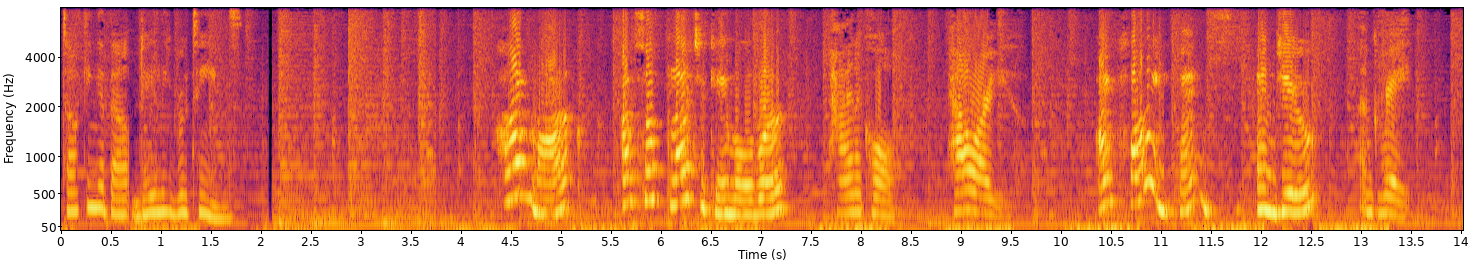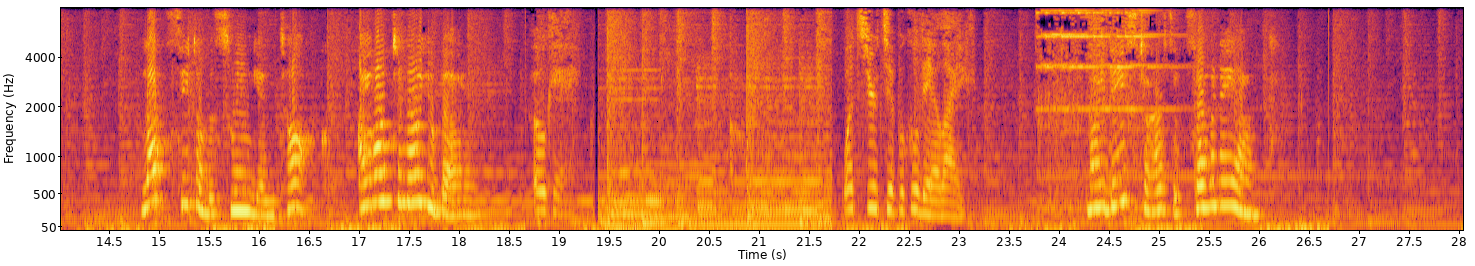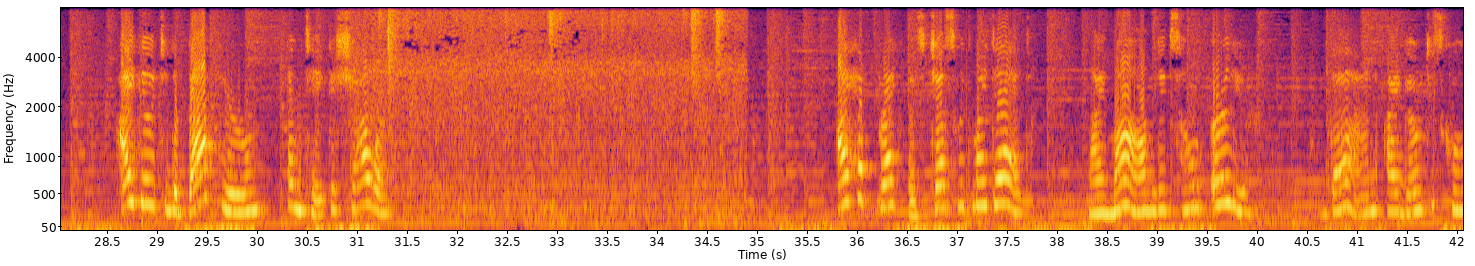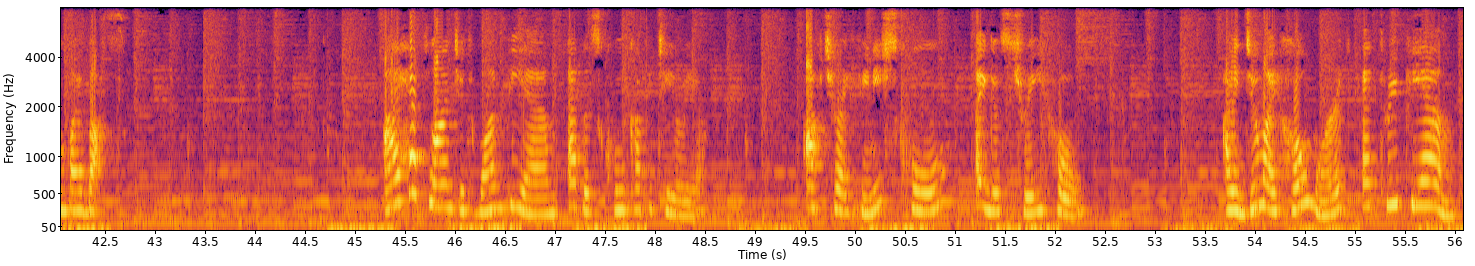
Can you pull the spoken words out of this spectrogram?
Talking about daily routines. Hi, Mark. I'm so glad you came over. Hi, Nicole. How are you? I'm fine, thanks. And you? I'm great. Let's sit on the swing and talk. I want to know you better. Okay. What's your typical day like? My day starts at 7 a.m. I go to the bathroom and take a shower. I have breakfast just with my dad. My mom leaves home earlier. Then I go to school by bus. I have lunch at 1 p.m. at the school cafeteria. After I finish school, I go straight home. I do my homework at 3 p.m.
